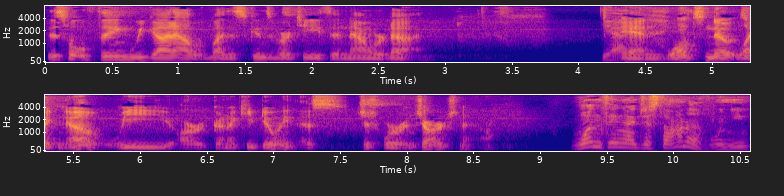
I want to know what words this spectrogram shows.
this whole thing we got out by the skins of our teeth and now we're done. yeah. And Walt's note like, no, we are gonna keep doing this. Just we're in charge now. One thing I just thought of when you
